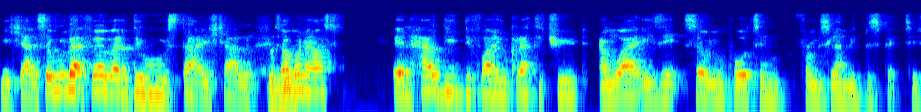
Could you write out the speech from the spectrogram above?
inshallah. So without further ado, we'll start, inshallah. Mm-hmm. So I mm-hmm. want to ask, and how do you define gratitude and why is it so important from Islamic perspective?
